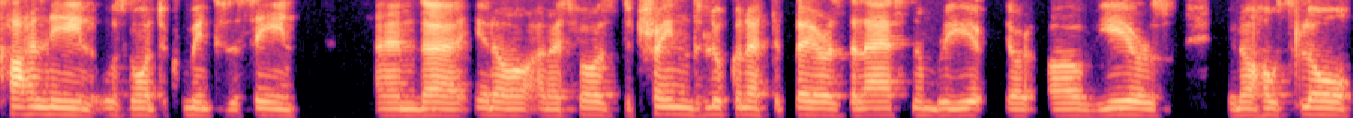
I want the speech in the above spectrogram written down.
Cathal Neal was going to come into the scene. And, uh, you know, and I suppose the trend looking at the players the last number of, year, of years, you know, how slow.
